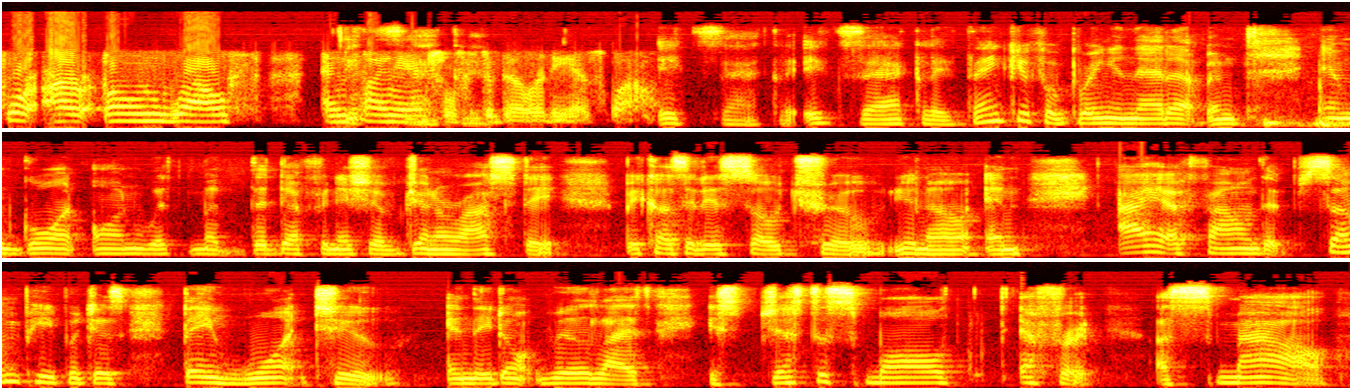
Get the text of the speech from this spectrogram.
for our own wealth and exactly. financial stability as well. Exactly, exactly. Thank you for bringing that up and and going on with my, the definition of generosity because it is so true, you know. And I have found that some people just they want to and they don't realize it's just a small effort. A smile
